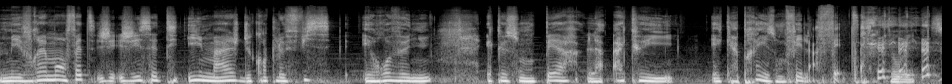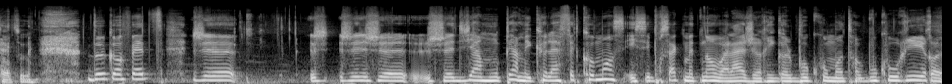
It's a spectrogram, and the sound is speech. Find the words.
mais vraiment, en fait, j'ai cette image de quand le fils est revenu et que son père l'a accueilli et qu'après ils ont fait la fête. Oui, surtout. Donc en fait, je, je, je, je, dis à mon père, mais que la fête commence. Et c'est pour ça que maintenant, voilà, je rigole beaucoup, on m'entend beaucoup rire.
